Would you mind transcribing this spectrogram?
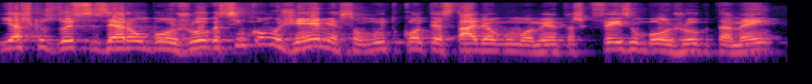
E acho que os dois fizeram um bom jogo, assim como o Gemerson, muito contestado em algum momento, acho que fez um bom jogo também.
